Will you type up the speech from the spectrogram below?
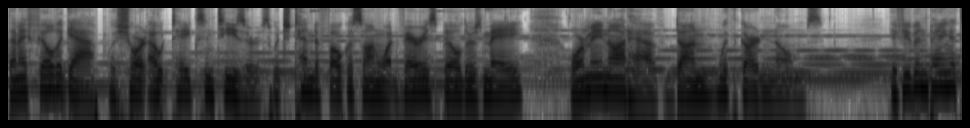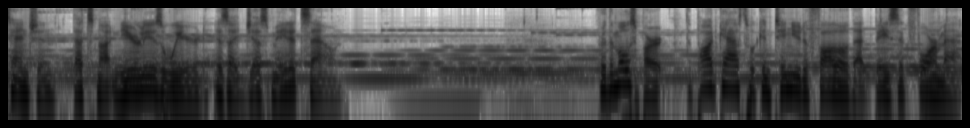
Then I fill the gap with short outtakes and teasers, which tend to focus on what various builders may or may not have done with garden gnomes. If you've been paying attention, that's not nearly as weird as I just made it sound. For the most part, the podcast will continue to follow that basic format,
